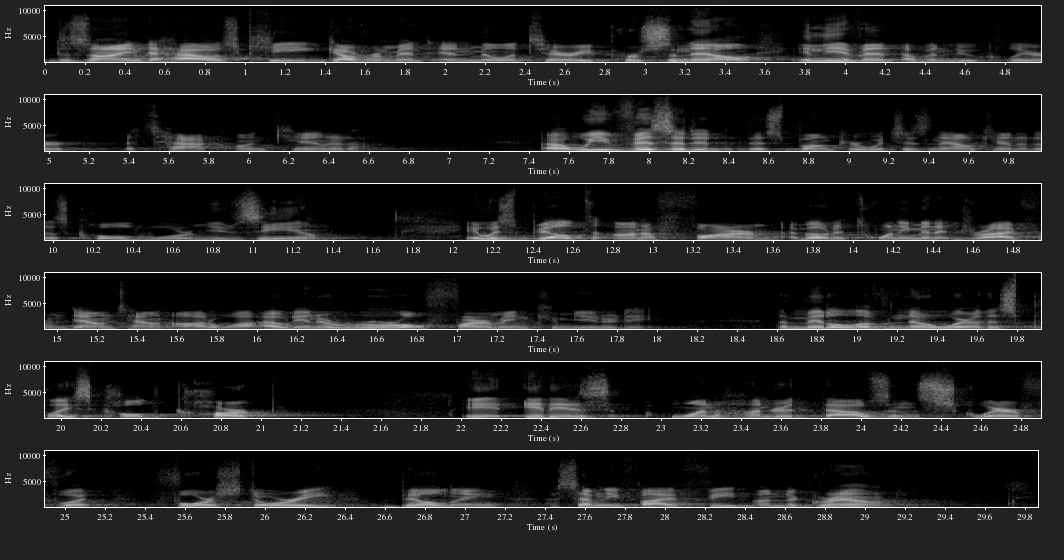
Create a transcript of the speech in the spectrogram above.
designed to house key government and military personnel in the event of a nuclear attack on Canada. Uh, we visited this bunker, which is now Canada's Cold War Museum. It was built on a farm about a 20 minute drive from downtown Ottawa, out in a rural farming community, the middle of nowhere, this place called Carp. it, it is 100,000 square foot four story building 75 feet underground.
